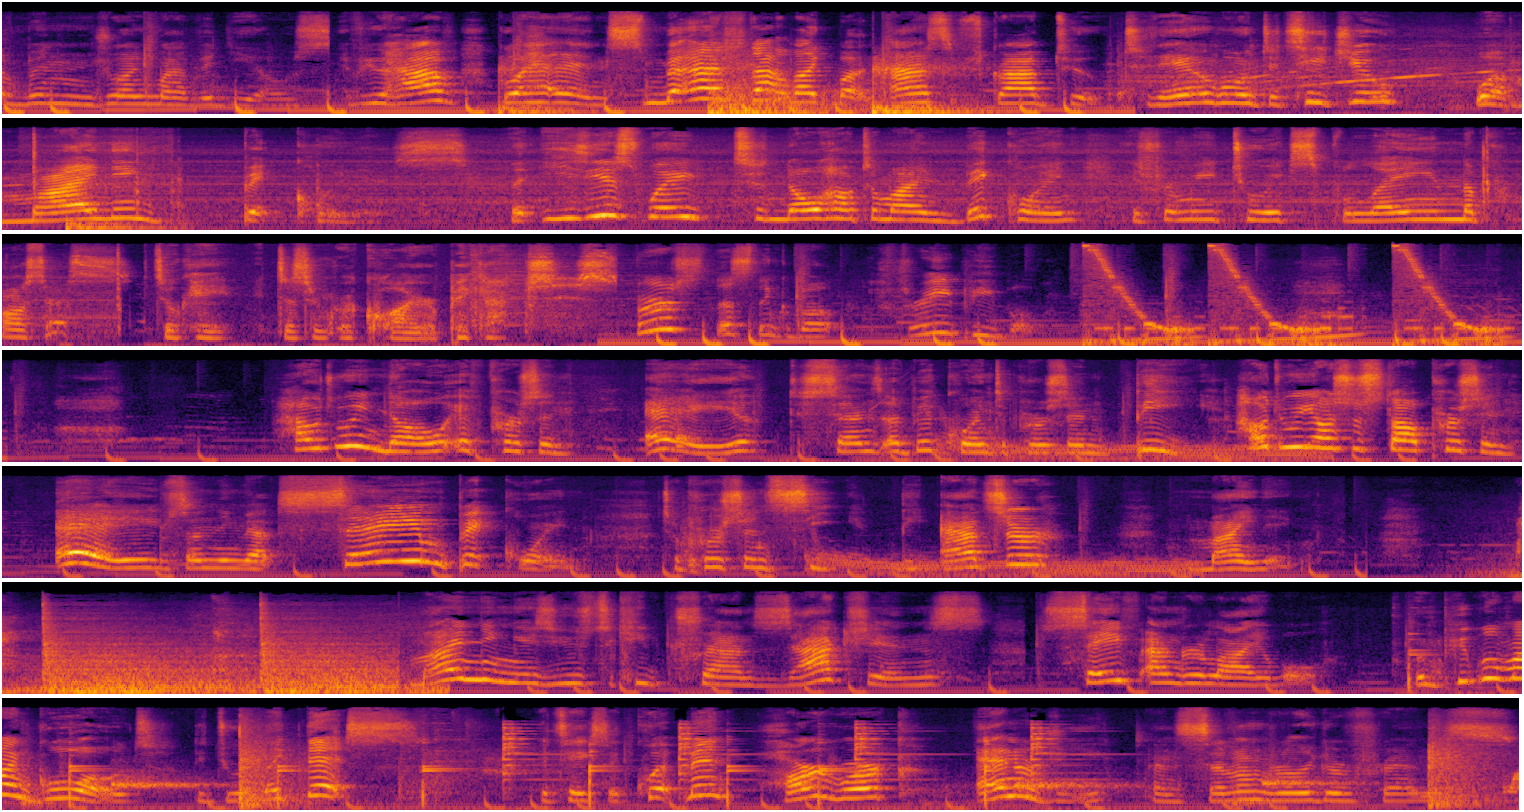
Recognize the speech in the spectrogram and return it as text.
have been enjoying my videos. If you have, go ahead and smash that like button and subscribe too. Today I'm going to teach you what mining Bitcoin is. The easiest way to know how to mine Bitcoin is for me to explain the process. It's okay, it doesn't require pickaxes. First, let's think about three people. How do we know if person A sends a Bitcoin to person B? How do we also stop person A sending that same Bitcoin to person C? The answer, mining. Mining is used to keep transactions safe and reliable. When people mine gold, they do it like this. It takes equipment, hard work, energy, and seven really good friends.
